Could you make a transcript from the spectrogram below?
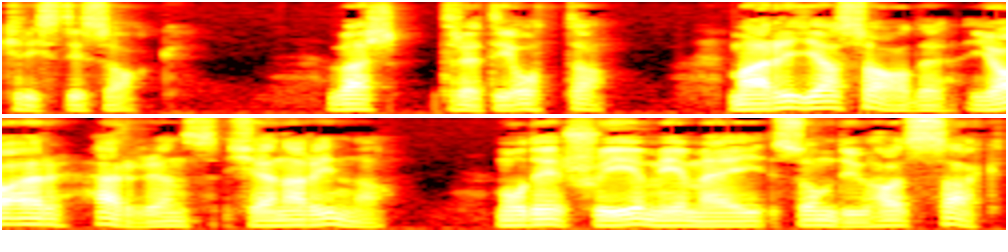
Kristi sak. Vers 38. Maria sade, jag är Herrens tjänarinna. Må det ske med mig som du har sagt.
